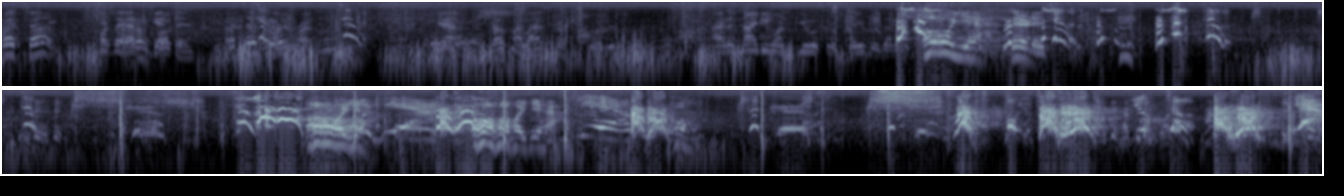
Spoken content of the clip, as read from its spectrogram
What's up? He's like, I don't get this. What's up, bro? Yeah, that was my last car before this. I had a 91 Buick LeSabre that I Oh yeah, there it is. Oh yeah. Oh, yeah, Oh yeah. yeah. Oh. Good girl. Oh, you tell. You tell him. Yeah.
